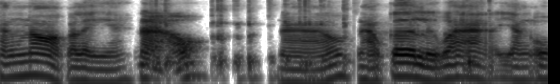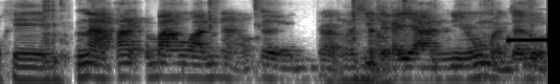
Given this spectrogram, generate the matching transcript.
ข้างนอกอะไรเงี้ย หนาว หนาว หนาวเกินหรือว่ายังโอเค หนาวอะบางวันหนาวเกินแบบบางวันขี่หนาวจักรยานนิ้วเหมือนจะหลุด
